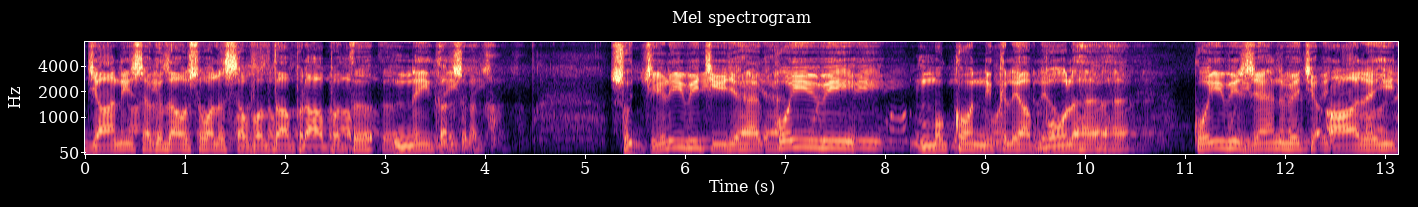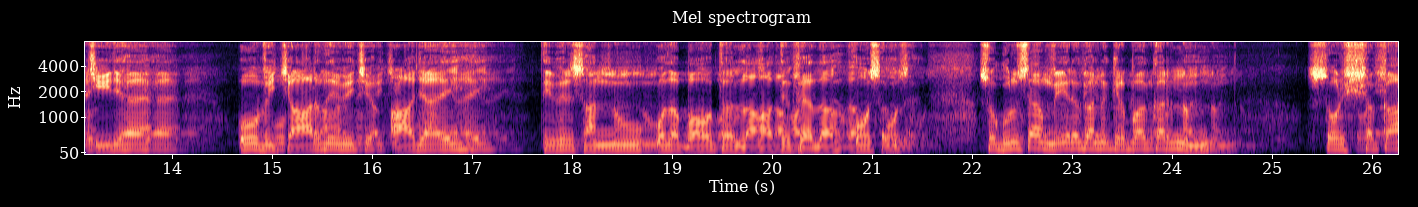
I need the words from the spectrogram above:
ਜਾ ਨਹੀਂ ਸਕਦਾ, ਉਸ ਵੱਲ ਸਫਲਤਾ ਪ੍ਰਾਪਤ ਨਹੀਂ ਕਰ ਸਕਦਾ। ਸੋ ਜਿਹੜੀ ਵੀ ਚੀਜ਼ ਹੈ, ਕੋਈ ਵੀ ਮੁੱਖੋਂ ਨਿਕਲਿਆ ਬੋਲ ਹੈ, ਕੋਈ ਵੀ ਜ਼ਿਹਨ ਵਿੱਚ ਆ ਰਹੀ ਚੀਜ਼ ਹੈ, ਉਹ ਵਿਚਾਰ ਦੇ ਵਿੱਚ ਆ ਜਾਏ। ਤੇ ਫਿਰ ਸਾਨੂੰ ਉਹਦਾ ਬਹੁਤ ਲਾਹਾ ਤੇ ਫਾਇਦਾ ਹੋ ਸਕਦਾ ਸੋ ਗੁਰੂ ਸਾਹਿਬ ਮਿਹਰ ਕਰਨ ਕਿਰਪਾ ਕਰਨ। ਸੁਰ ਸ਼ਕਾ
